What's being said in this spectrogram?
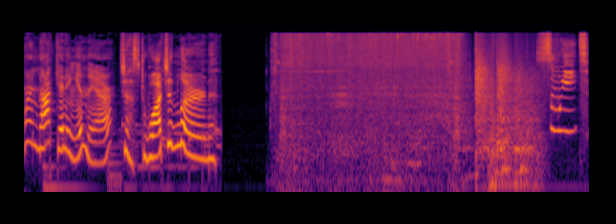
We're not getting in there. Just watch and learn. Sweet!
